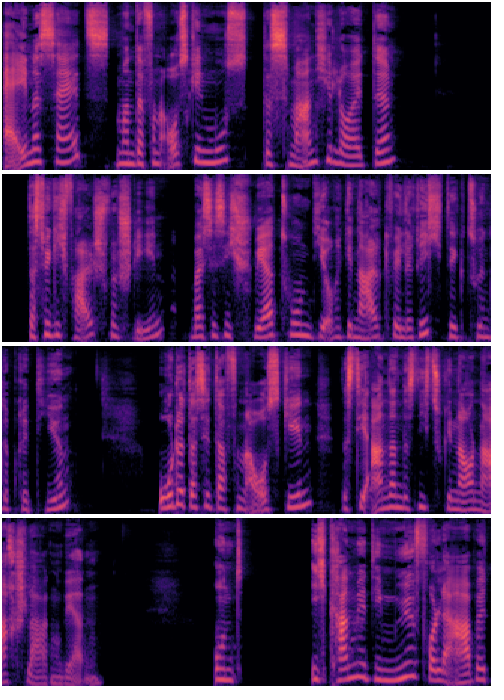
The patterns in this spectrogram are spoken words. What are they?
einerseits man davon ausgehen muss, dass manche Leute das wirklich falsch verstehen, weil sie sich schwer tun, die Originalquelle richtig zu interpretieren, oder dass sie davon ausgehen, dass die anderen das nicht so genau nachschlagen werden. Und ich kann mir die mühevolle Arbeit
